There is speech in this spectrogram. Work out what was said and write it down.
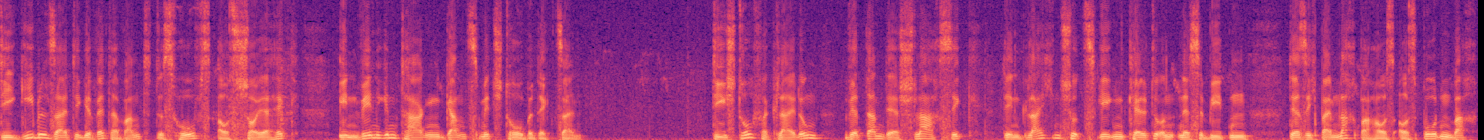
die giebelseitige Wetterwand des Hofs aus Scheuerheck in wenigen Tagen ganz mit Stroh bedeckt sein. Die Strohverkleidung wird dann der Schlagsick den gleichen Schutz gegen Kälte und Nässe bieten, der sich beim Nachbarhaus aus Bodenbach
